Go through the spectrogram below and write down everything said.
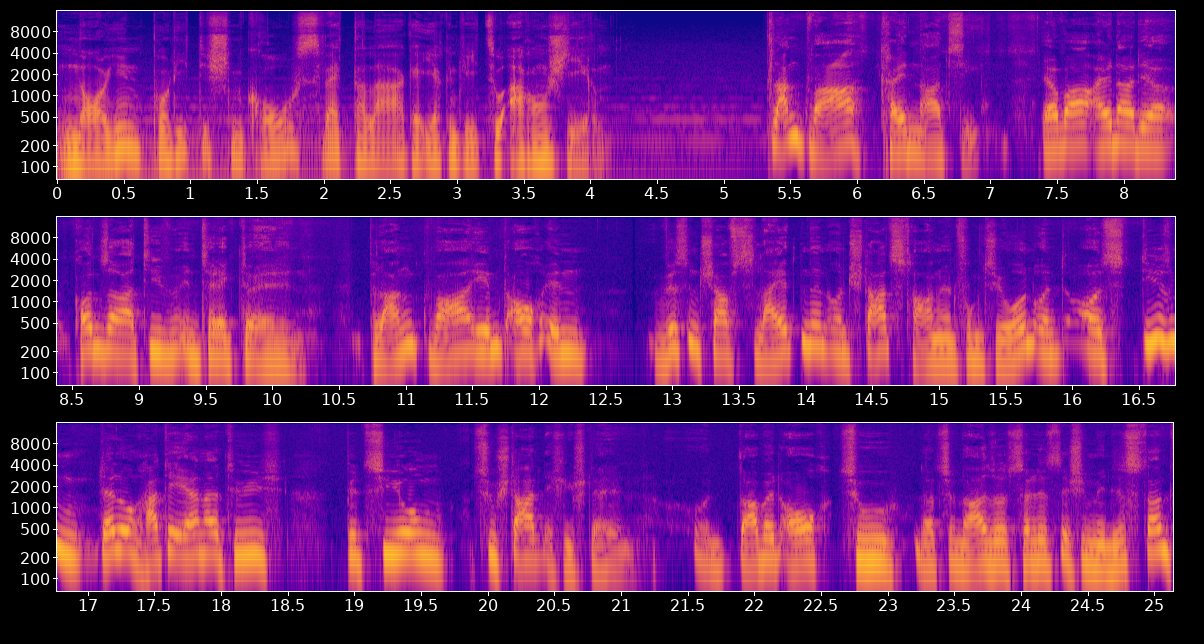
neuen politischen Großwetterlage irgendwie zu arrangieren. Planck war kein Nazi. Er war einer der konservativen Intellektuellen. Planck war eben auch in wissenschaftsleitenden und staatstragenden Funktionen. Und aus diesem Stellung hatte er natürlich Beziehungen zu staatlichen Stellen und damit auch zu nationalsozialistischen Ministern.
